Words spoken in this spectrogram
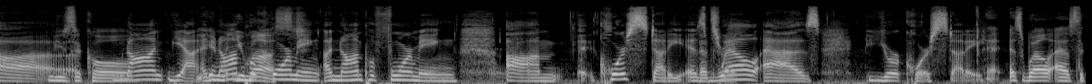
uh, musical non yeah a non performing a non-performing um, course study as That's right. well as your course study. as well as the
